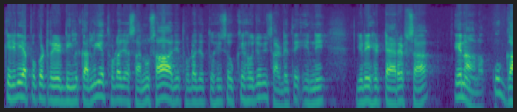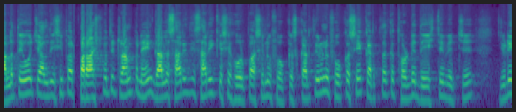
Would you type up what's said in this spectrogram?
ਕਿ ਜਿਹੜੀ ਆਪਾਂ ਕੋਈ ਟ੍ਰੇਡ ਡੀਲ ਕਰ ਲਈਏ ਥੋੜਾ ਜਿਹਾ ਸਾਨੂੰ ਸਾਹ ਆ ਜੇ ਥੋੜਾ ਜਿਹਾ ਤੁਸੀਂ ਸੌਖੇ ਹੋ ਜਾਓ ਵੀ ਸਾਡੇ ਤੇ ਇੰਨੇ ਜਿਹੜੇ ਇਹ ਟੈਰਿਫਸ ਆ, ਇਹ ਨਾ ਲਾਓ ਉਹ ਗੱਲ ਤੇ ਉਹ ਚੱਲਦੀ ਸੀ, ਪਰ ਪਰ ਰਾਸ਼ਟਰਪਤੀ ਟਰੰਪ ਨੇ ਗੱਲ ਸਾਰੀ ਦੀ ਸਾਰੀ ਕਿਸੇ ਹੋਰ ਪਾਸੇ ਨੂੰ ਫੋਕਸ ਕਰਤੀ। ਉਹਨਾਂ ਨੇ ਫੋਕਸ ਇਹ ਕਰਤਾ ਕਿ ਤੁਹਾਡੇ ਦੇਸ਼ ਦੇ ਵਿੱਚ ਜਿਹੜੇ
